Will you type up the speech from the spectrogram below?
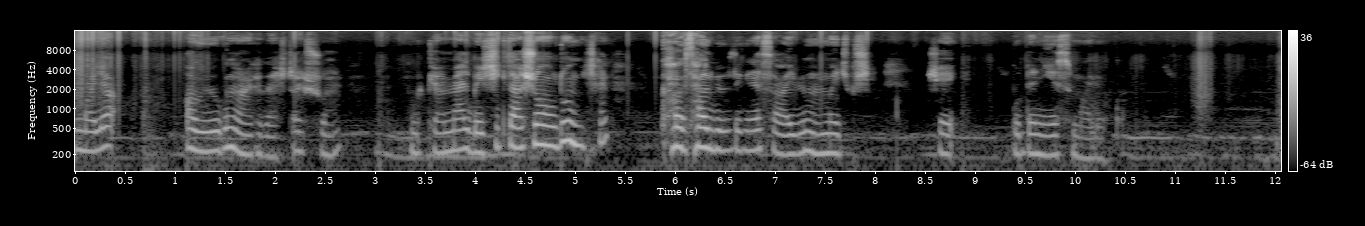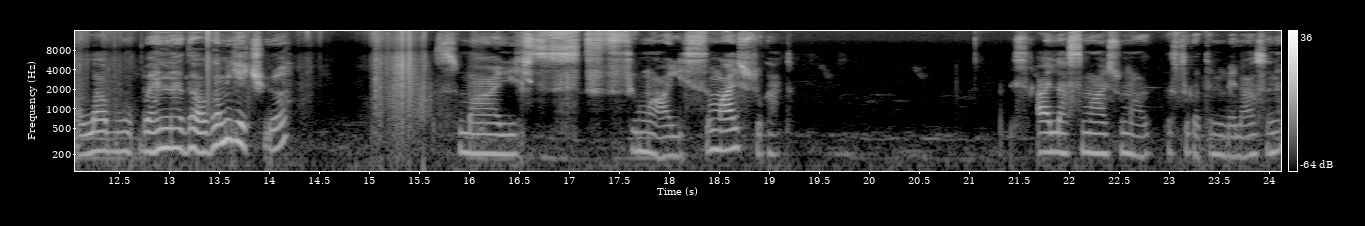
Smile'ı arıyorum arkadaşlar şu an. Mükemmel Beşiktaşlı olduğum için kartal gözlerine sahibim ama hiçbir şey. Şey burada niye Smile yok? Allah bu benimle dalga mı geçiyor? Smile, smile, smile surat. Allah smile smile suratının belasını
